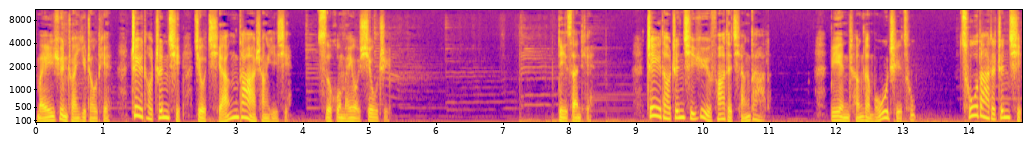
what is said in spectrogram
每运转一周天，这道真气就强大上一些，似乎没有休止。第三天，这道真气愈发的强大了，变成了拇指粗。粗大的真气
